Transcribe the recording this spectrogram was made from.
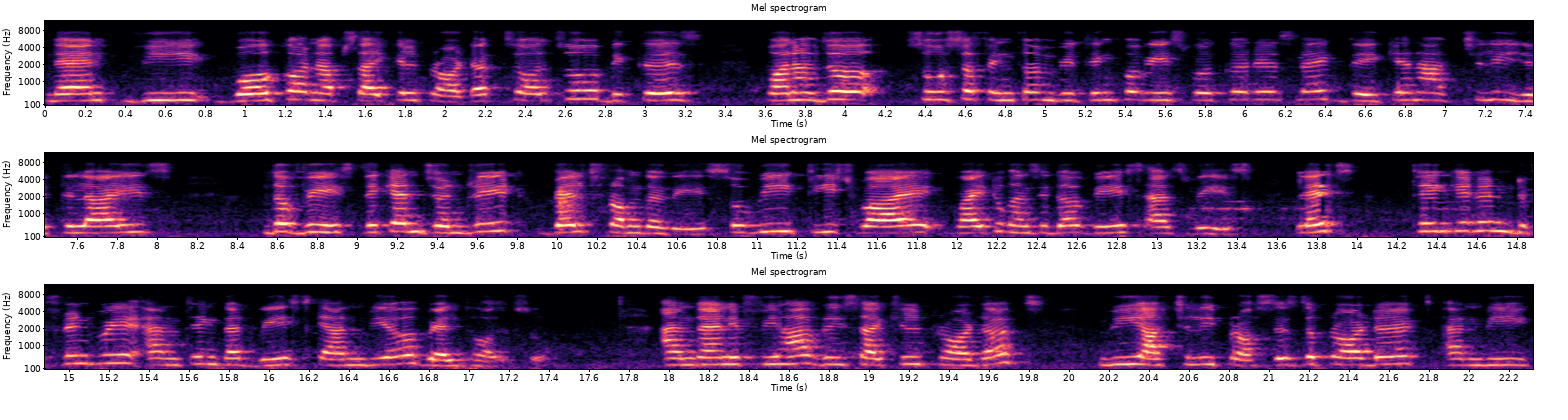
Then we work on upcycle products also because one of the source of income we think for waste worker is like they can actually utilize the waste they can generate wealth from the waste so we teach why why to consider waste as waste let's think it in different way and think that waste can be a wealth also. And then if we have recycled products, we actually process the products and we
